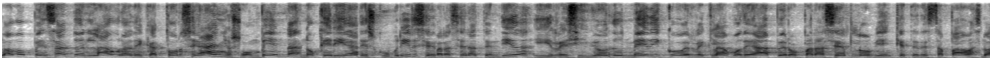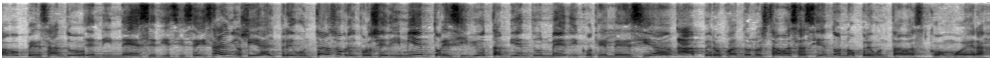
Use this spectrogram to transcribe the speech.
Lo hago pensando en Laura de 14 años, con pena, no quería descubrirse para ser atendida y recibió de un médico el reclamo de, ah, pero para hacerlo bien que te destapabas. Lo hago pensando en Inés de 16 años, que al preguntar sobre el procedimiento recibió también de un médico que le decía, ah, pero cuando lo estabas haciendo no preguntabas cómo era.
